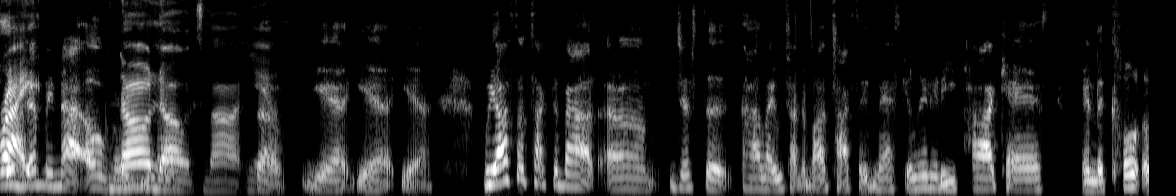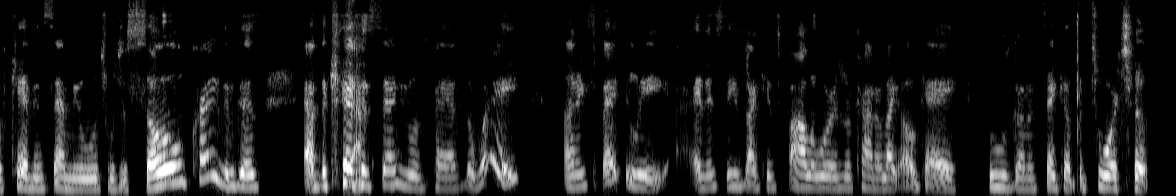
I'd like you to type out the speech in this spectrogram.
right definitely not over no you know? no it's not yeah so, yeah yeah yeah we also talked about um, just to highlight, we talked about toxic masculinity podcast and the cult of Kevin Samuels, which was so crazy because after Kevin yeah. Samuels passed away unexpectedly, and it seems like his followers were kind of like, okay, who's going to take up the torch of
